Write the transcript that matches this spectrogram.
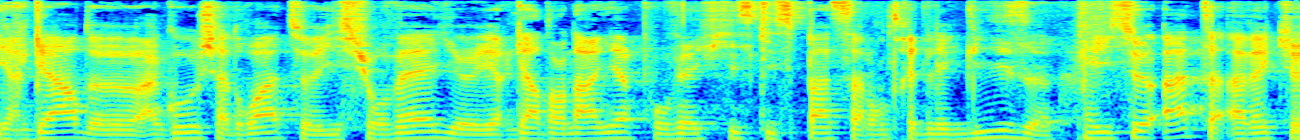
il regarde à gauche, à droite, il surveille, il regarde en arrière pour vérifier ce qui se passe à l'entrée de l'église. Et il se hâte avec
